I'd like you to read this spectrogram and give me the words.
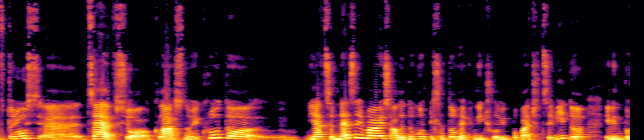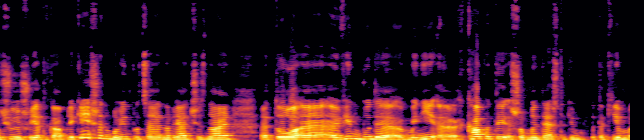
Повторюсь, е, це все класно і круто. Я цим не займаюсь, але думаю, після того, як мій чоловік побачить це відео і він почує, що є така аплікейшн, бо він про це навряд чи знає, е, то е, він буде мені капати, щоб ми теж таким, таким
